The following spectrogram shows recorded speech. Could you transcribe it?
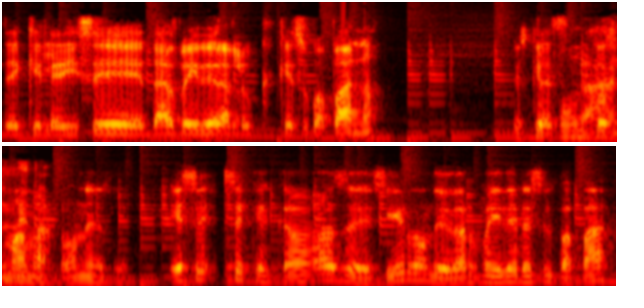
de que le dice Darth Vader a Luke que es su papá, ¿no? Es que puntos ah, mamatones, güey. Ese, ese que acabas de decir, donde Darth Vader es el papá,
